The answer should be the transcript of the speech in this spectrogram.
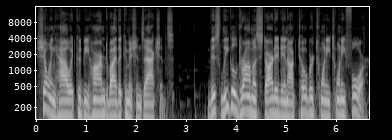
showing how it could be harmed by the Commission's actions. This legal drama started in October 2024,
